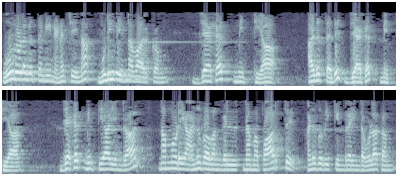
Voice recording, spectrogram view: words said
ஊர் உலகத்தை நீ நினைச்சீனா முடிவு என்னவா இருக்கும்? ஜெகத் மித்யா. அடுத்தது ஜெகத் மித்யா. ஜெகத் மித்யா என்றால் நம்முடைய அனுபவங்கள் நம்ம பார்த்து அனுபவிக்கின்ற இந்த உலகம்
